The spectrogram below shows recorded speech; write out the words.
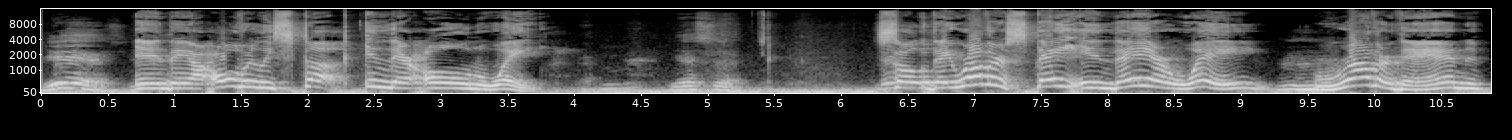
Yes. and they are overly stuck in their own way. Yes, sir. So they rather stay in their way mm-hmm. rather than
